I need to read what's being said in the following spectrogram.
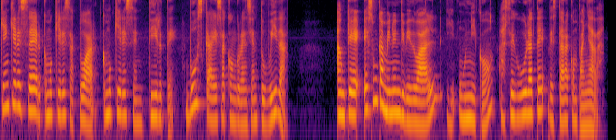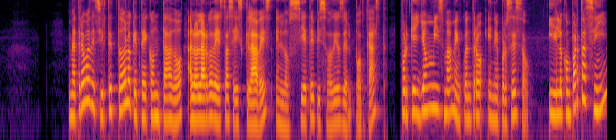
quién quieres ser, cómo quieres actuar, cómo quieres sentirte. Busca esa congruencia en tu vida. Aunque es un camino individual y único, asegúrate de estar acompañada. Me atrevo a decirte todo lo que te he contado a lo largo de estas seis claves en los siete episodios del podcast, porque yo misma me encuentro en el proceso y lo comparto así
